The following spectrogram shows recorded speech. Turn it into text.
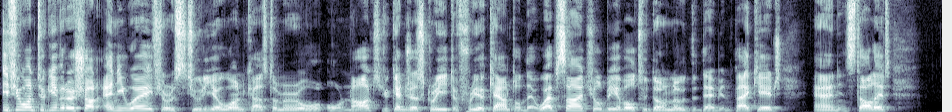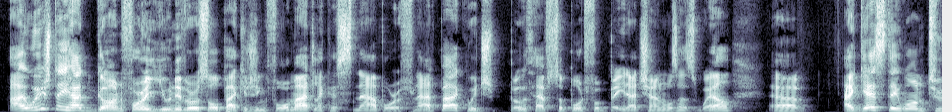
If you want to give it a shot anyway, if you're a Studio One customer or, or not, you can just create a free account on their website. You'll be able to download the Debian package and install it. I wish they had gone for a universal packaging format like a Snap or a Flatpak, which both have support for beta channels as well. Uh, I guess they want to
